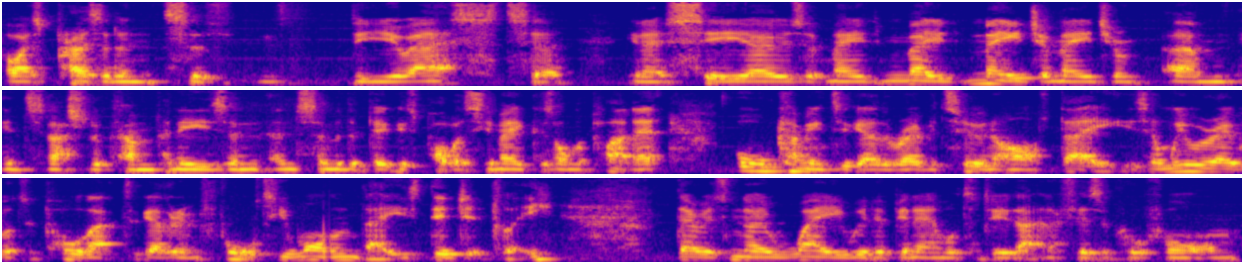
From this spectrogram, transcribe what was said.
vice presidents of the us to you know CEOs of made, made major major um, international companies and, and some of the biggest policymakers on the planet all coming together over two and a half days, and we were able to pull that together in 41 days digitally. There is no way we'd have been able to do that in a physical form.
